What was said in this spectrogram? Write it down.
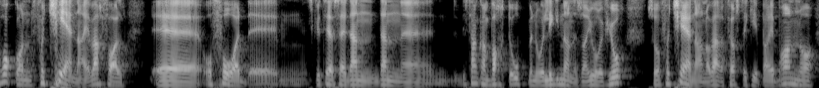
Håkon fortjener i hvert fall eh, å få eh, skulle til å si den, den eh, Hvis han kan varte opp med noe lignende som han gjorde i fjor, så fortjener han å være førstekeeper i Brann, og,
